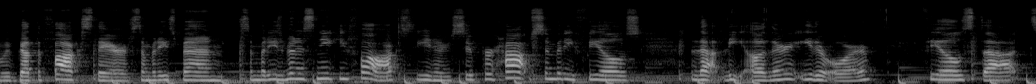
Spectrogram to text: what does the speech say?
we've got the fox there. Somebody's been, somebody's been a sneaky fox, you know, so perhaps somebody feels that the other, either or, feels that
